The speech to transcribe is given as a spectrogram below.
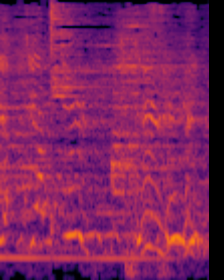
将将军嘿嘿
